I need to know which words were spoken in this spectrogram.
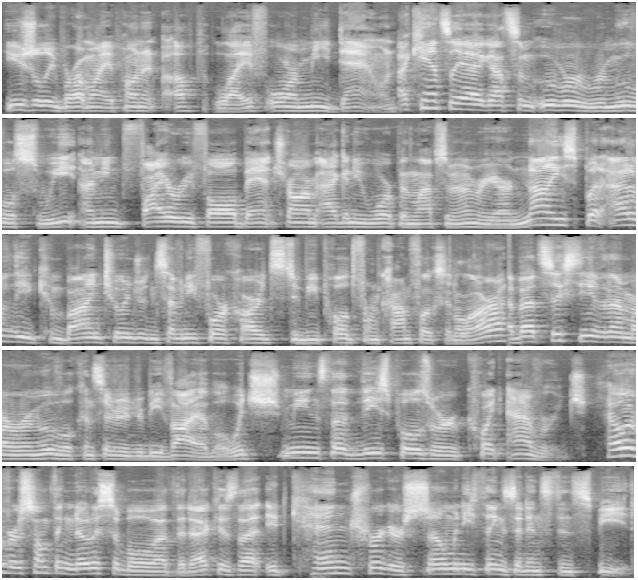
usually brought my opponent up life or me down. I can't say I got some uber removal suite. I mean, Fiery Fall, Bant Charm, Agony Warp, and Lapse of Memory are nice, but out of the combined 274 cards to be pulled from Conflux and Alara, about 60 of them are removal considered to be viable, which means that these pulls were quite average. However, something noticeable about the deck is that it can trigger so many things at instant speed.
